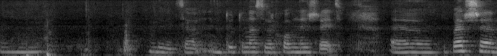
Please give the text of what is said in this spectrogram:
Угу. Дивіться, тут у нас Верховний Жрець. Е, По-перше,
